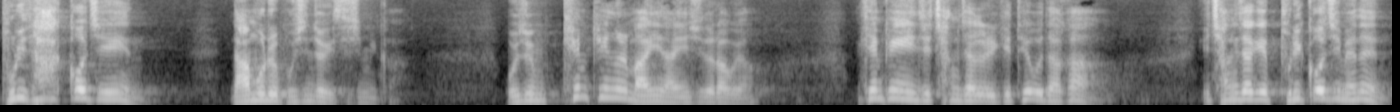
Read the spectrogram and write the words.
불이 다 꺼진 나무를 보신 적 있으십니까? 요즘 캠핑을 많이 다니시더라고요. 캠핑에 이제 장작을 이렇게 태우다가 이 장작에 불이 꺼지면은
